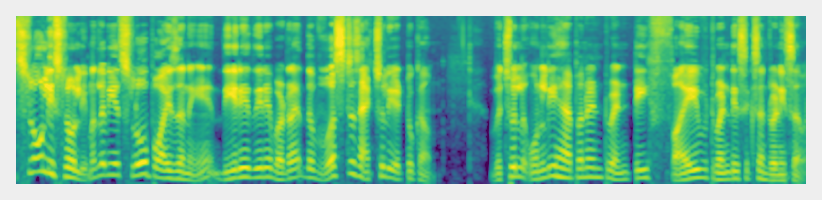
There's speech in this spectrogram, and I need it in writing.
slowly slowly मतलब ये स्लो पॉइजन है धीरे धीरे बढ़ रहा है the worst is actually yet to come which will only happen in 25 26 and 27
